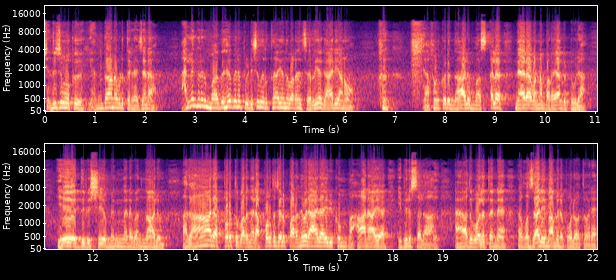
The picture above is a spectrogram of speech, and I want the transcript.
ചിന്തിച്ചു നോക്ക് എന്താണ് അവിടുത്തെ രചന? അല്ലെങ്കിൽ ഒരു മധുഹബിനെ പിടിച്ചു നിർത്തുക എന്ന് പറഞ്ഞ ചെറിയ കാര്യമാണോ? നമുക്കൊരു നാല് മസാല നേരാവണ്ണം പറയാൻ കിട്ടൂല. ഏത് വിഷയം എങ്ങനെ വന്നാലും അത് ആരപ്പുറത്ത് പറഞ്ഞാൽ അപ്പുറത്ത് ചില പറഞ്ഞവരാരായിരിക്കും മഹാനായ ഇബിനു സലാഹ്. അതുപോലെ തന്നെ ഗസാലി ഇമാമിനെ പോലത്തവരെ.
